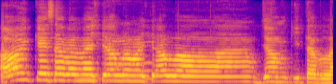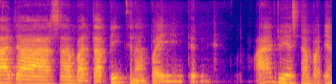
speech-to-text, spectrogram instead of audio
Oke sahabat Masya Allah Masya Allah. Jom kita belajar sahabat. Tapi kenapa ini internetnya kurang maju ya sahabat ya?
